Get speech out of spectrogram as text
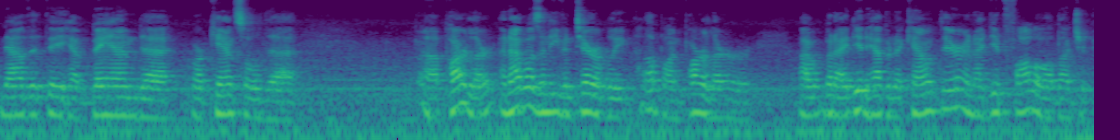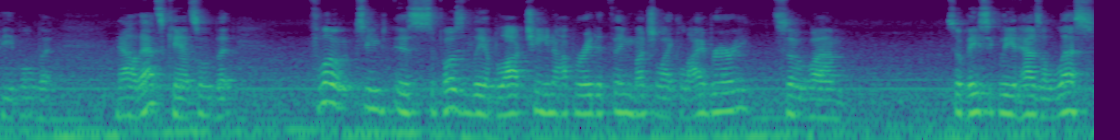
Now that they have banned uh, or canceled uh, uh, Parler, and I wasn't even terribly up on Parler, or, but I did have an account there, and I did follow a bunch of people. But now that's canceled. But Flote seems is supposedly a blockchain operated thing, much like LBRY. So um, so basically, it has a less,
